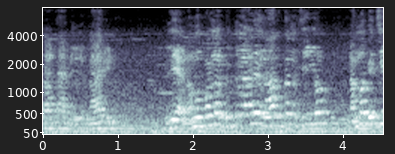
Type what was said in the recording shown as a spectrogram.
காட்டாங்க நாரி இல்லையா? நம்ம பண்ண புத்தினாலே நார் தானே செய்யும் நம்ம கட்சி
